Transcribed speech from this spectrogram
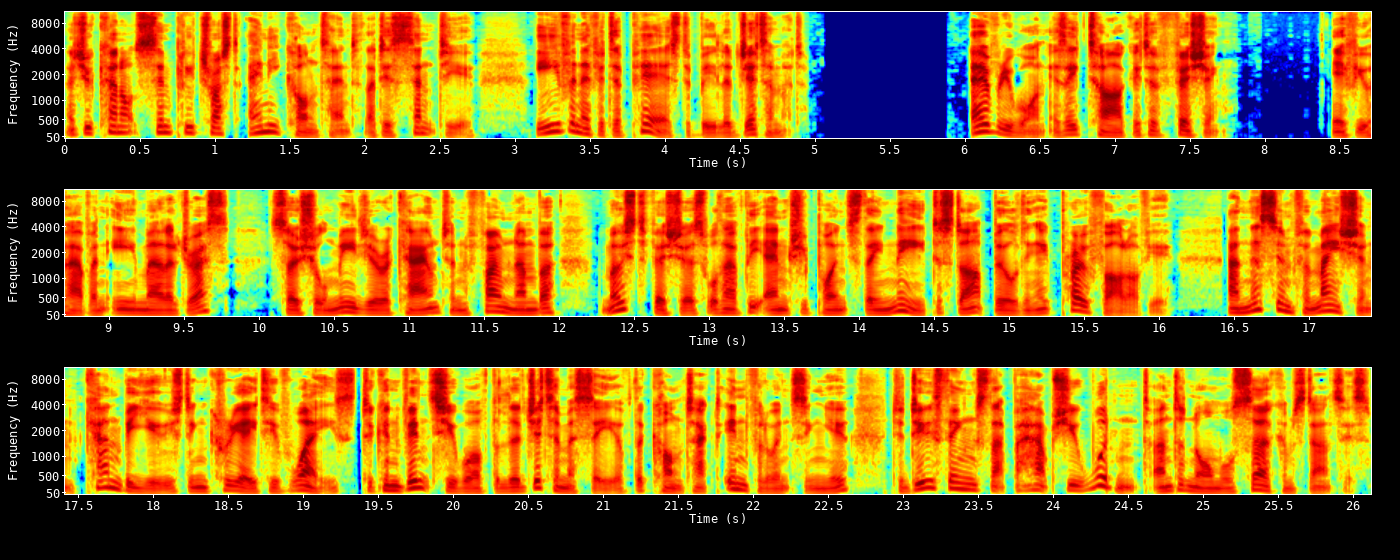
as you cannot simply trust any content that is sent to you, even if it appears to be legitimate. Everyone is a target of phishing. If you have an email address, social media account, and phone number, most phishers will have the entry points they need to start building a profile of you. And this information can be used in creative ways to convince you of the legitimacy of the contact influencing you to do things that perhaps you wouldn't under normal circumstances.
